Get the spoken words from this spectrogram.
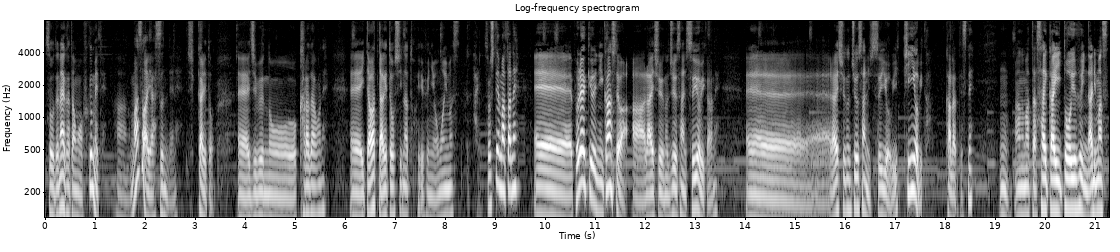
そうでない方も含めてあのまずは休んでねしっかりと、えー自分の体をね、えーいたわってあげてほしいなというふうに思います、はい、そしてまたね、えープロ野球に関してはあー来週の13日水曜日からね、えー来週の13日水曜日金曜日かからですね。うん、あのまた再開という風になります。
